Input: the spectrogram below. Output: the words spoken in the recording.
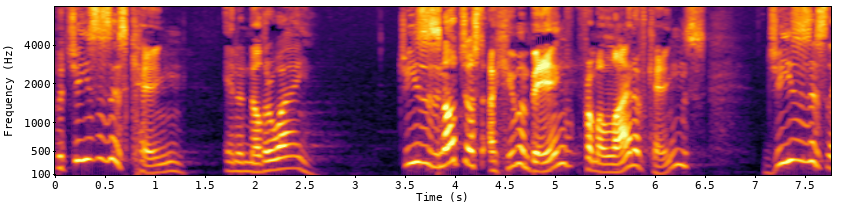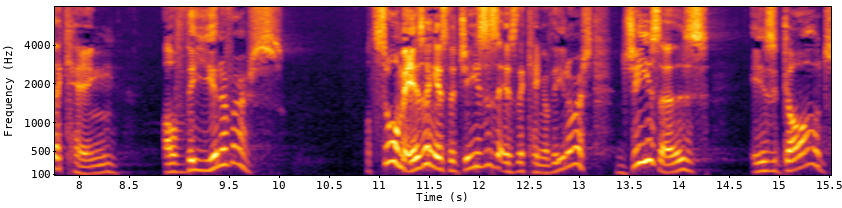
But Jesus is king in another way. Jesus is not just a human being from a line of kings, Jesus is the king of the universe. What's so amazing is that Jesus is the king of the universe. Jesus is God.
